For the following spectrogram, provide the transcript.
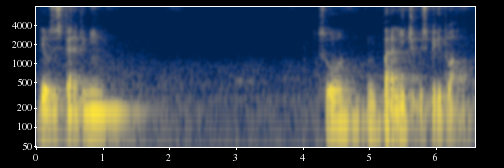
Deus espera de mim. Sou um paralítico espiritual.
